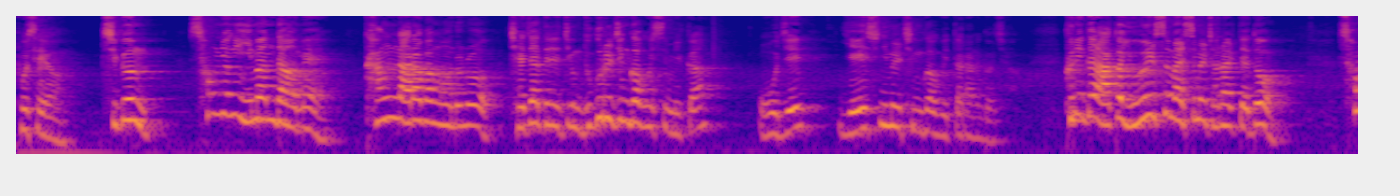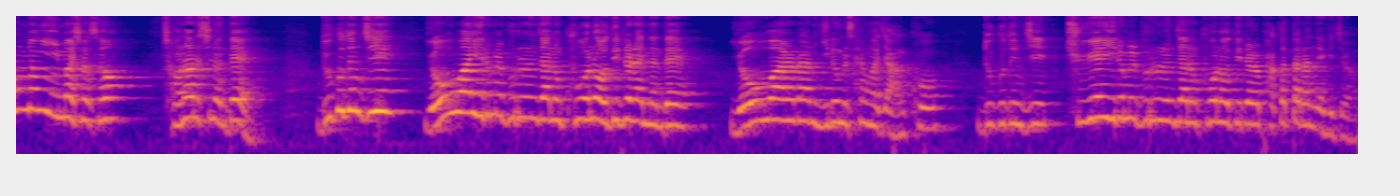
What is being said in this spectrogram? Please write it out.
보세요. 지금 성령이 임한 다음에 각 나라 방언으로 제자들이 지금 누구를 증거하고 있습니까? 오직 예수님을 증거하고 있다라는 거죠. 그러니까 아까 요엘서 말씀을 전할 때도 성령이 임하셔서 전하시는데 누구든지 여호와의 이름을 부르는 자는 구원을 얻으리라 했는데 여호와라는 이름을 사용하지 않고 누구든지 주의 이름을 부르는 자는 구원 얻으리라 바꿨다는 얘기죠.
